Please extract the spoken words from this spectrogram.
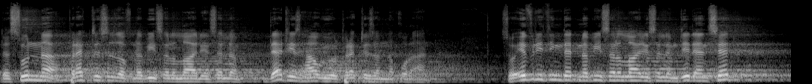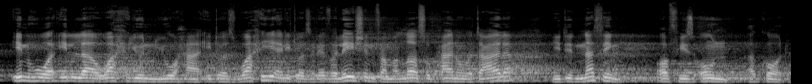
the sunnah practices of Nabi sallallahu alaihi wasallam. That is how we will practice on the Quran. So everything that Nabi sallallahu alaihi wasallam did and said, in huwa illa wahyun yuha. It was wahy and it was revelation from Allah subhanahu wa ta'ala. He did nothing of his own accord.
